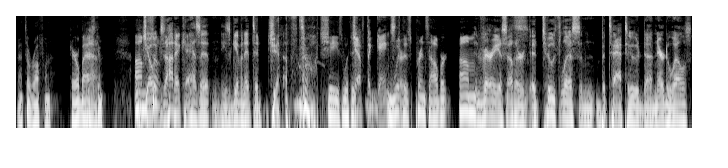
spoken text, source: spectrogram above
that's a rough one. Carole Baskin. Well, Um, Joe so- Exotic has it, and he's giving it to Jeff, Oh, jeez, with his, Jeff the gangster, with his Prince Albert. Um, and various other uh, toothless and tattooed uh, ne'er do wells.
